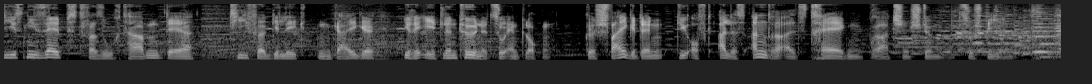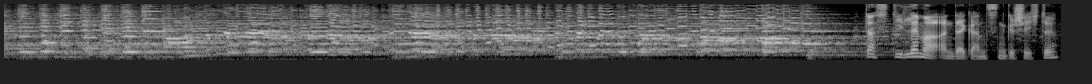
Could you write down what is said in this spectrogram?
die es nie selbst versucht haben, der tiefer gelegten Geige ihre edlen Töne zu entlocken. Geschweige denn, die oft alles andere als trägen Bratschenstimmen zu spielen. Das Dilemma an der ganzen Geschichte,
